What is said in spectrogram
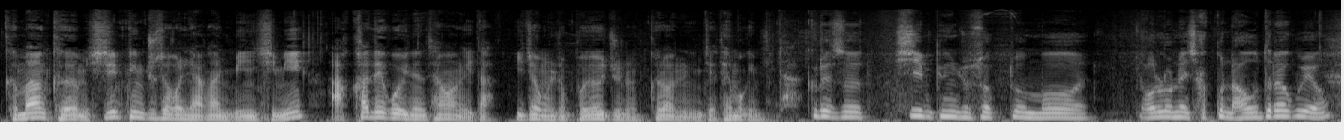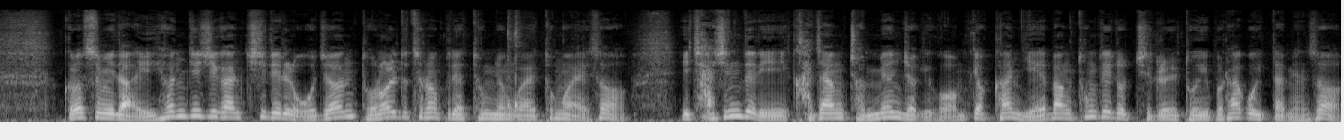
그만큼 시진핑 주석을 향한 민심이 악화되고 있는 상황이다. 이 점을 좀 보여주는 그런 이제 대목입니다. 그래서 시진핑 주석도 뭐 언론에 자꾸 나오더라고요. 그렇습니다. 이 현지 시간 7일 오전 도널드 트럼프 대통령과의 통화에서 이 자신들이 가장 전면적이고 엄격한 예방 통제 조치를 도입을 하고 있다면서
